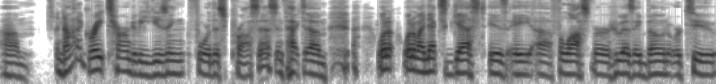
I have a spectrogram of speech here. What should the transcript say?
um, not a great term to be using for this process. In fact, um, one, of, one of my next guests is a uh, philosopher who has a bone or two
